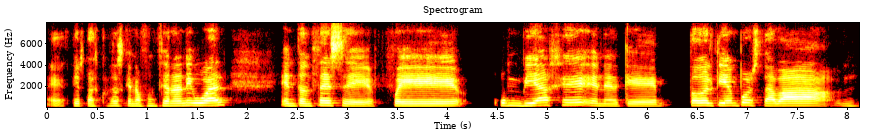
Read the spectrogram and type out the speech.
eh, ciertas cosas que no funcionan igual. Entonces eh, fue un viaje en el que todo el tiempo estaba mm,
